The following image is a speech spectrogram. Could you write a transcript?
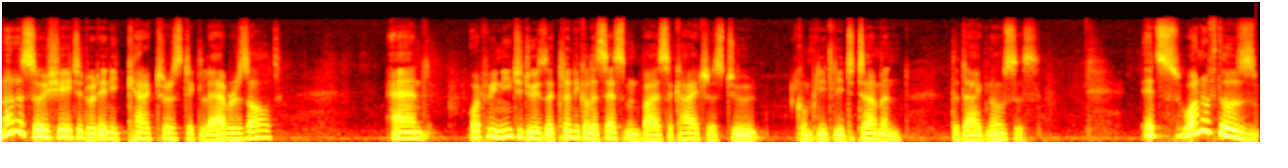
not associated with any characteristic lab result, and what we need to do is a clinical assessment by a psychiatrist to completely determine the diagnosis. It's one of those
